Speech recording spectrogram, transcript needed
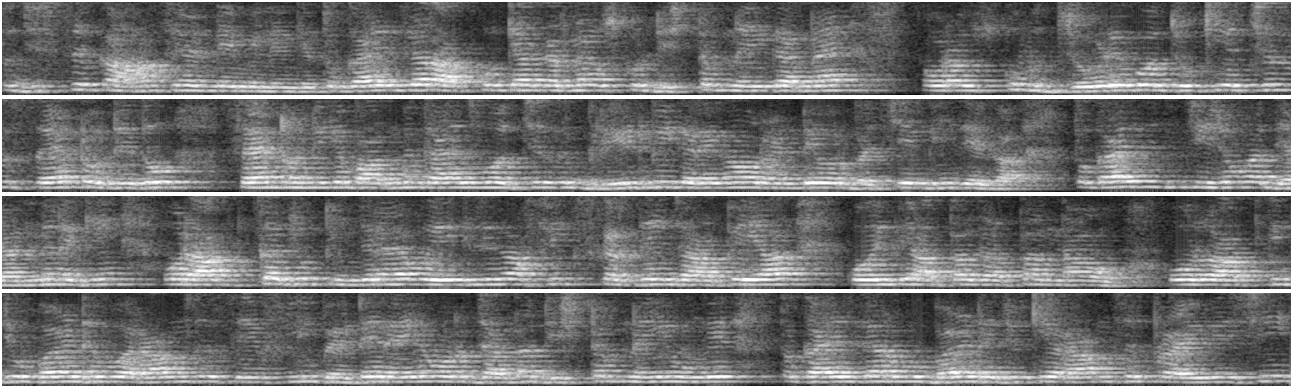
तो जिससे कहाँ से अंडे मिलेंगे? तो गाइज़ यार आपको क्या करना है? उसको डिस्टर्ब नहीं करना है और उसको जोड़े को, जो कि अच्छे से सेट होने दो। सेट होने के बाद में गाइज़ वो अच्छे से ब्रीड भी करेगा और अंडे और बच्चे भी देगा। तो गाइज़ इन चीज़ों का ध्यान में रखें और आपका जो पिंजरा है, वो एक जगह फिक्स कर दें जहाँ पे यार कोई भी आता जाता ना हो। और आपकी जो बर्ड है, वो आराम से सेफली बैठे रहे और ज़्यादा डिस्टर्ब नहीं होंगे। तो गाइज़ यार, वो बर्ड है जो कि आराम से प्राइवेसी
